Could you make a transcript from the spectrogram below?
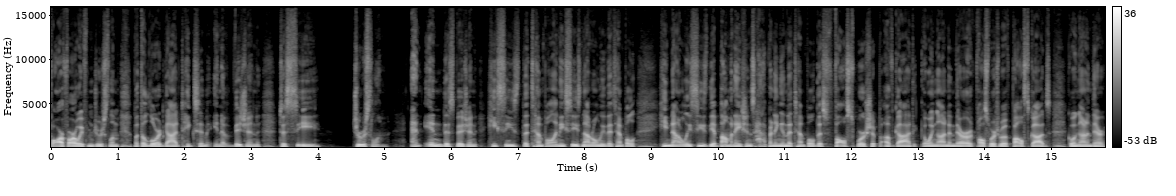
far far away from Jerusalem, but the Lord God takes him in a vision to see Jerusalem. And in this vision, he sees the temple and he sees not only the temple, he not only sees the abominations happening in the temple, this false worship of God going on in there, or false worship of false gods going on in there,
